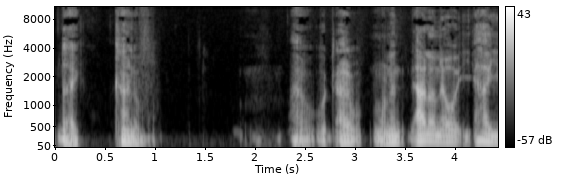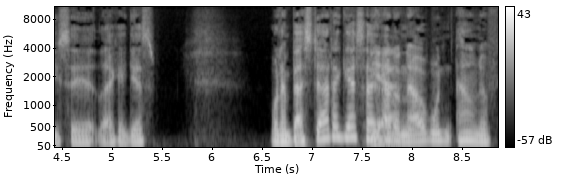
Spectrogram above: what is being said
like kind of. I would. I want to. I don't know what, how you say it. Like, I guess what I'm best at. I guess. I, Yeah. I don't know. I, wouldn't, I don't know if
